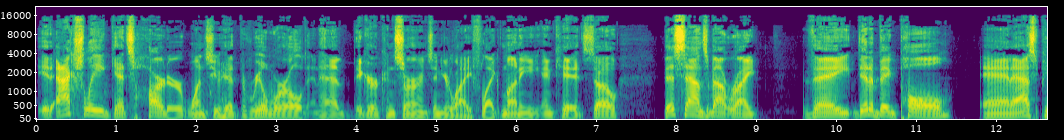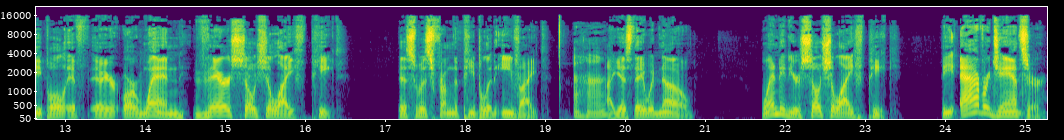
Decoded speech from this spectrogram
it actually gets harder once you hit the real world and have bigger concerns in your life, like money and kids. So this sounds about right. They did a big poll and asked people if or when their social life peaked. This was from the people at Evite. Uh-huh. I guess they would know. When did your social life peak? The average answer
